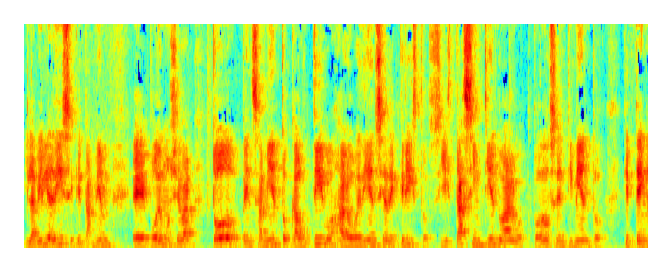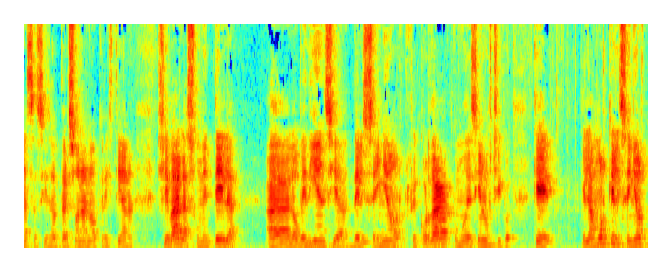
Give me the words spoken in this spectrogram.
Y la Biblia dice que también eh, podemos llevar todo pensamiento cautivo a la obediencia de Cristo. Si estás sintiendo algo, todo sentimiento que tengas hacia esa persona no cristiana, llevarla, sometela a la obediencia del Señor. Recordar, como decían los chicos, que el amor que el Señor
